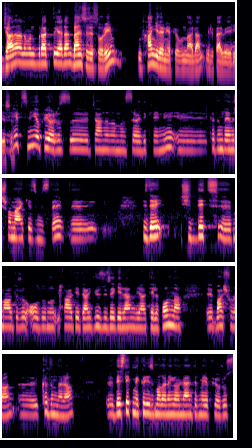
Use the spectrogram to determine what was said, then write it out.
Canan Hanım'ın bıraktığı yerden ben size sorayım. Hangilerini yapıyor bunlardan Nilüfer Belediyesi? E, Hepsini yapıyoruz e, Canan Hanım'ın söylediklerini. E, Kadın Dayanışma Merkezimizde e, bize şiddet e, mağduru olduğunu ifade eden, yüz yüze gelen veya telefonla e, başvuran e, kadınlara e, destek mekanizmalarına yönlendirme yapıyoruz.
